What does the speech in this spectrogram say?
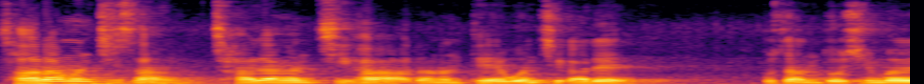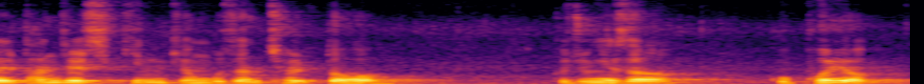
사람은 지상, 차량은 지하라는 대원칙 아래 부산 도심을 단절시킨 경부선 철도, 그 중에서 구포역,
